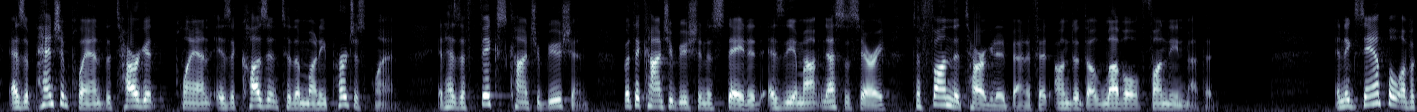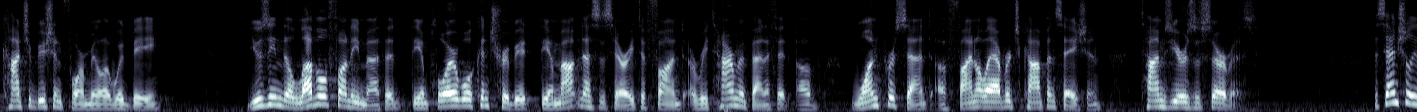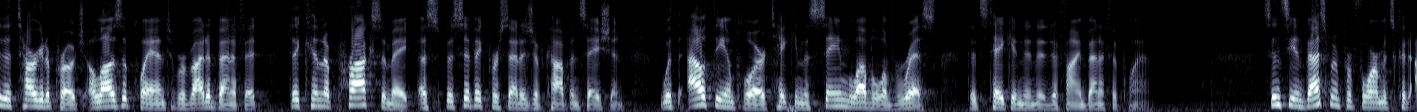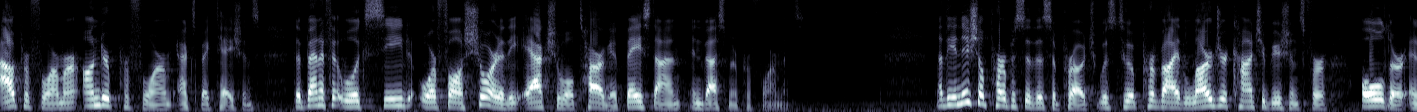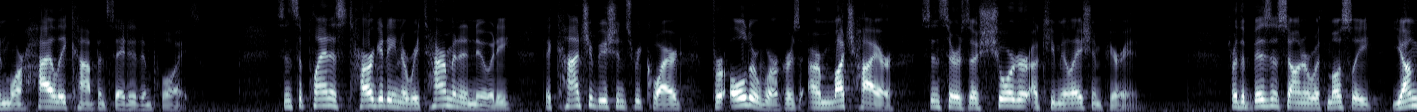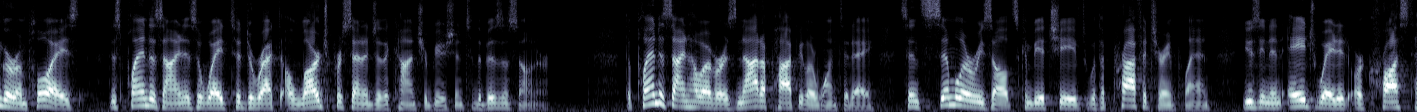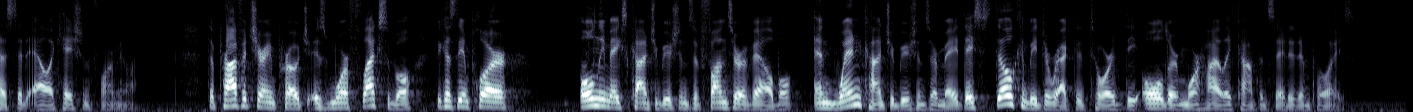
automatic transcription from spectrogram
As a pension plan, the target plan is a cousin to the money purchase plan. It has a fixed contribution, but the contribution is stated as the amount necessary to fund the targeted benefit under the level funding method. An example of a contribution formula would be Using the level funding method, the employer will contribute the amount necessary to fund a retirement benefit of 1% of final average compensation times years of service. Essentially, the target approach allows the plan to provide a benefit that can approximate a specific percentage of compensation without the employer taking the same level of risk that's taken in a defined benefit plan. Since the investment performance could outperform or underperform expectations, the benefit will exceed or fall short of the actual target based on investment performance. Now, the initial purpose of this approach was to provide larger contributions for older and more highly compensated employees. Since the plan is targeting a retirement annuity, the contributions required for older workers are much higher since there's a shorter accumulation period. For the business owner with mostly younger employees, this plan design is a way to direct a large percentage of the contribution to the business owner. The plan design, however, is not a popular one today, since similar results can be achieved with a profit sharing plan using an age weighted or cross tested allocation formula. The profit sharing approach is more flexible because the employer only makes contributions if funds are available, and when contributions are made, they still can be directed toward the older, more highly compensated employees.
